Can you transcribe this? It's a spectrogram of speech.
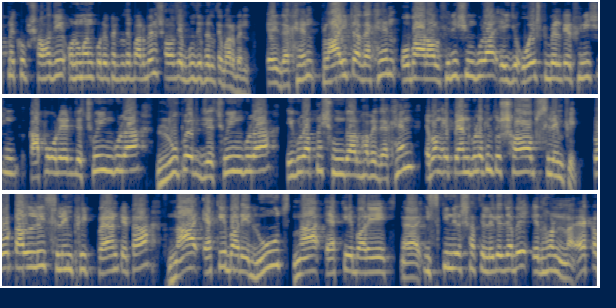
আপনি খুব সহজেই অনুমান করে ফেলতে পারবেন, সহজে বুঝে ফেলতে পারবেন। এই দেখেন প্লাইটা দেখেন ওভারঅল ফিনিশিংগুলা, এই যে ওয়েস্ট বেল্টের ফিনিশিং কাপড়ের যে সুইংগুলা লুপের যে সুইংগুলা এগুলো আপনি সুন্দরভাবে দেখেন এবং এই প্যান্টগুলো কিন্তু সব slim fit totally slim fit pant এটা না একেবারে লুজ না একেবারে স্কিনের সাথে লেগে যাবে, এ ধরনের না, একটা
